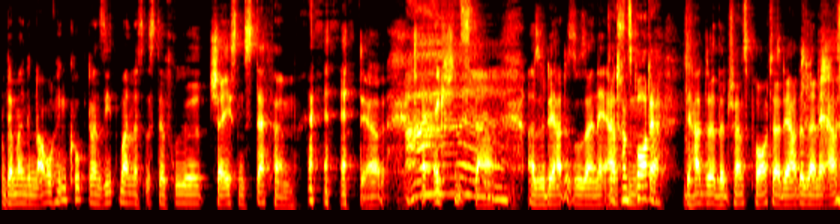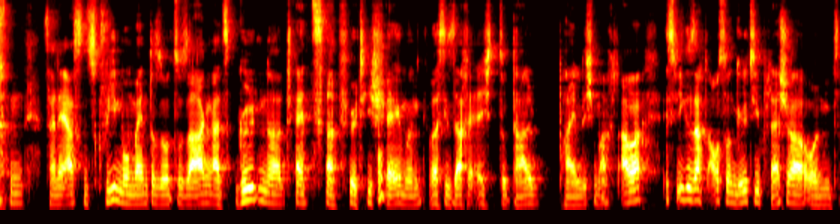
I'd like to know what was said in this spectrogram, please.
Und wenn man genau hinguckt, dann sieht man, das ist der frühe Jason Statham, der, Ah. der Actionstar. Also der hatte so seine Der ersten... Transporter. Der hatte The Transporter, der hatte seine ersten, seine ersten Screen-Momente sozusagen als güldener Tänzer für die Shaman, was die Sache echt total peinlich macht. Aber ist wie gesagt auch so ein Guilty Pleasure und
